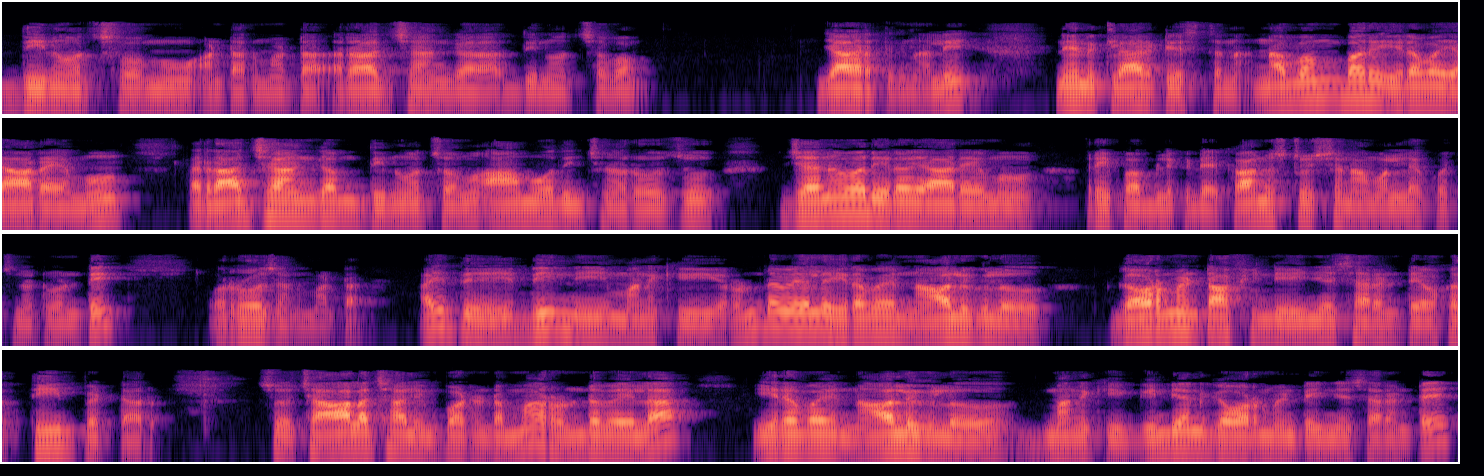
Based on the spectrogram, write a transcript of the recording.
దినోత్సవము అంటారనమాట రాజ్యాంగ దినోత్సవం. జాగ్రత్తగా వినాలి. నేను క్లారిటీ ఇస్తున్నా. నవంబర్ ఇరవై ఆరేమో రాజ్యాంగం దినోత్సవం ఆమోదించిన రోజు జనవరి ఇరవై ఆరేమో రిపబ్లిక్ డే కాన్స్టిట్యూషన్ అమల్లోకి వచ్చినటువంటి రోజు అనమాట అయితే దీన్ని మనకి రెండు వేల ఇరవై నాలుగులో గవర్నమెంట్ ఆఫ్ ఇండియా ఏం చేశారంటే ఒక థీమ్ పెట్టారు. సో చాలా చాలా ఇంపార్టెంట్ అమ్మా. రెండు వేల ఇరవై నాలుగులో మనకి ఇండియన్ గవర్నమెంట్ ఏం చేశారంటే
